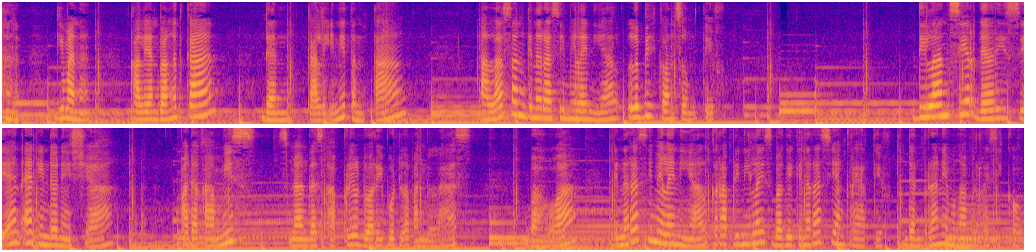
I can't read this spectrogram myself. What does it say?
Gimana? Kalian banget kan? Dan kali ini tentang alasan generasi milenial lebih konsumtif Dilansir dari CNN Indonesia pada Kamis 19 April 2018 bahwa generasi milenial kerap dinilai sebagai generasi yang kreatif dan berani mengambil resiko.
